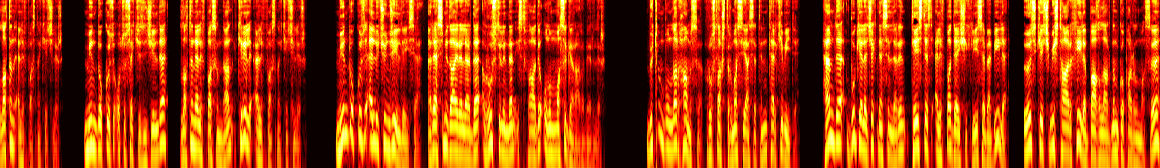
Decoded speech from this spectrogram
latın əlifbasına keçilir. 1938-ci ildə latın əlifbasından kiril əlifbasına keçilir. 1953-cü ildə isə rəsmi dairələrdə rus dilindən istifadə olunması qərarı verilir. Bütün bunlar hamısı ruslaşdırma siyasətinin tərkibi idi. Həm də bu gələcək nəsillərin tez-tez əlifba dəyişikliyi səbəbilə öz keçmiş tarixi ilə bağlarının qoparılması,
